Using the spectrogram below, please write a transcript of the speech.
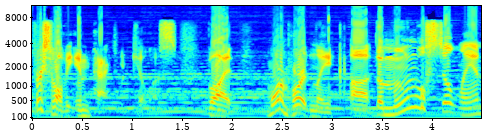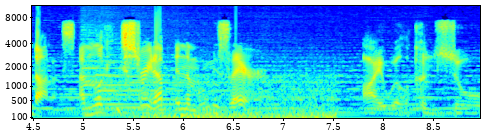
first of all, the impact would kill us. But more importantly, uh, the moon will still land on us. I'm looking straight up, and the moon is there. I will consume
